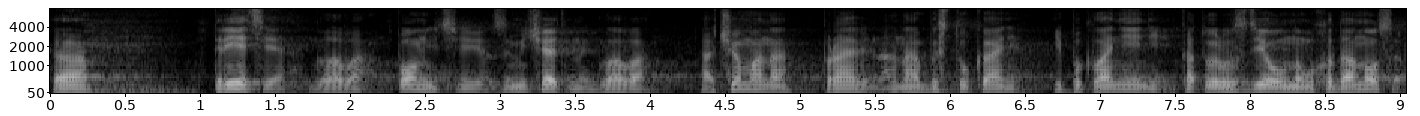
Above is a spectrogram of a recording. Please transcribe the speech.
Э, Третья глава, помните ее, замечательная глава. О чем она? Правильно, она об истукане и поклонении, которого сделал Навуходоносор.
